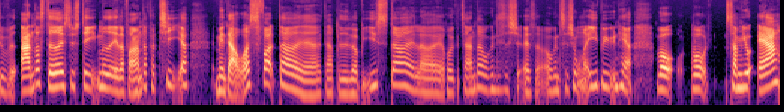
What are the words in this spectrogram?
du ved, andre steder i systemet eller for andre partier. Men der er jo også folk, der er, der er blevet lobbyister eller rykket til andre organisation, altså organisationer i byen her, hvor, hvor, som jo er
